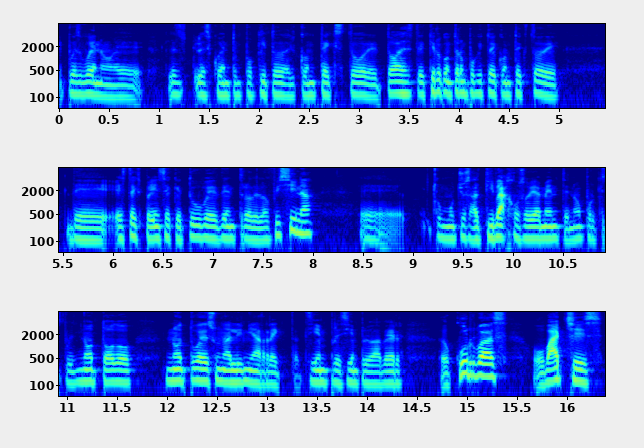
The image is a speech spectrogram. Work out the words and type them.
Y pues bueno, eh, les, les, cuento un poquito del contexto de todo este, quiero contar un poquito de contexto de, de esta experiencia que tuve dentro de la oficina, eh, con muchos altibajos obviamente, ¿no? Porque pues no todo, no todo es una línea recta, siempre, siempre va a haber curvas o baches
